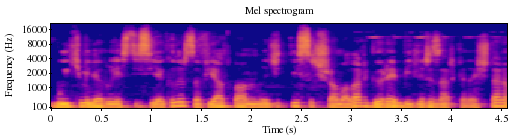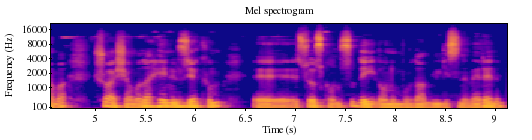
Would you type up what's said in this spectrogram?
Bu 2 milyar USDC yakılırsa fiyat bandında ciddi sıçramalar görebiliriz arkadaşlar ama şu aşamada henüz yakım e, söz konusu değil. Onun buradan bilgisini verelim.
